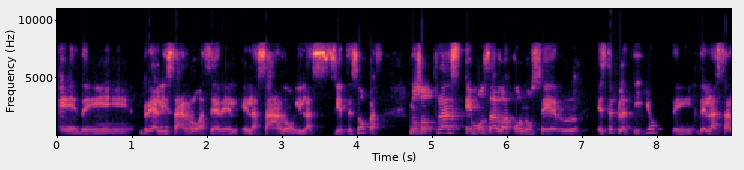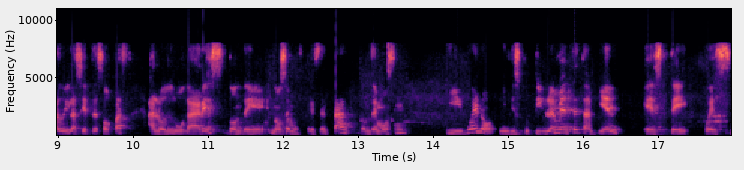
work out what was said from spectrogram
de realizar o hacer el, asado y las siete sopas. Nosotras hemos dado a conocer este platillo del asado y las siete sopas a los lugares donde nos hemos presentado, donde hemos ido. Y bueno, indiscutiblemente también, este, pues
